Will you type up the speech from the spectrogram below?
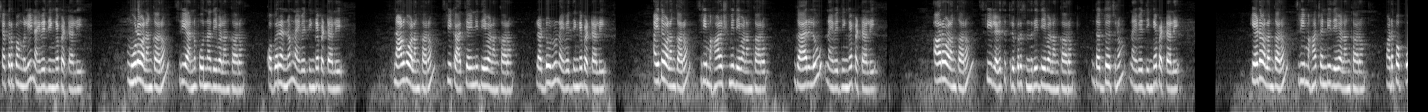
చక్కెర పొంగలి నైవేద్యంగా పెట్టాలి. మూడవ అలంకారం శ్రీ అన్నపూర్ణాదేవి అలంకారం కొబ్బరి అన్నం నైవేద్యంగా పెట్టాలి. నాలుగో అలంకారం శ్రీ కాత్యాయని దేవి అలంకారం. లడ్డూలు నైవేద్యంగా పెట్టాలి. ఐదవ అలంకారం శ్రీ మహాలక్ష్మీదేవి అలంకారం. గారెలు నైవేద్యంగా పెట్టాలి. ఆరవ అలంకారం శ్రీ లలిత త్రిపుర సుందరీదేవి అలంకారం. దద్దోచనం నైవేద్యంగా పెట్టాలి. ఏడవ అలంకారం శ్రీ మహాచండీ దేవి అలంకారం. వడపప్పు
